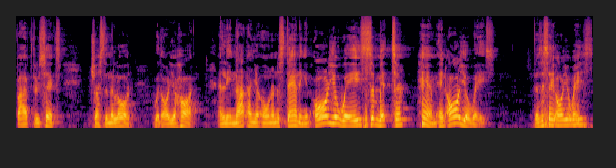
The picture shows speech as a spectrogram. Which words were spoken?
5 through 6. Trust in the Lord with all your heart and lean not on your own understanding. In all your ways, submit to Him. In all your ways. Does it say all your ways?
